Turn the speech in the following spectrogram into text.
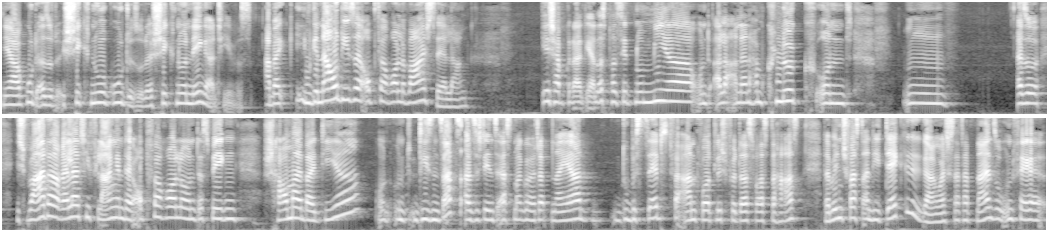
ja gut, also ich schicke nur Gutes oder schick nur Negatives. Aber in genau dieser Opferrolle war ich sehr lang. Ich habe gedacht, ja, das passiert nur mir und alle anderen haben Glück und mh, mm, also ich war da relativ lang in der Opferrolle und deswegen schau mal bei dir und, und diesen Satz, als ich den das erste Mal gehört habe, naja, du bist selbst verantwortlich für das, was du hast, da bin ich fast an die Decke gegangen, weil ich gesagt habe, nein, so unfair,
